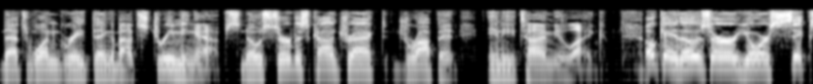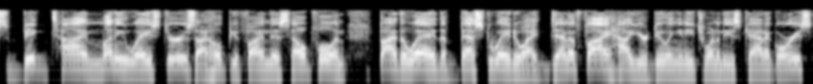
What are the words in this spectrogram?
That's one great thing about streaming apps. No service contract. Drop it anytime you like. Okay, those are your six big time money wasters. I hope you find this helpful. And by the way, the best way to identify how you're doing in each one of these categories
